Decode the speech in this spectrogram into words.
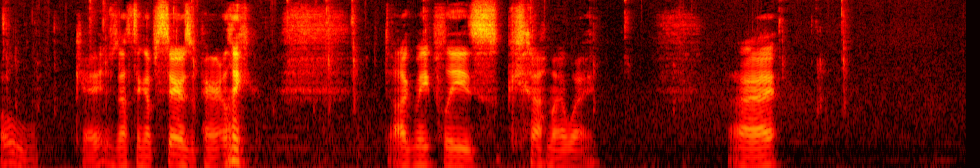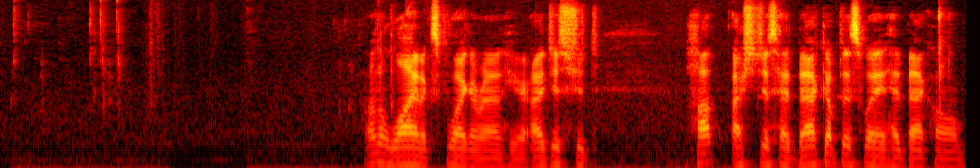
Oh, okay. There's nothing upstairs apparently. Dog meat, please. Get out of my way. Alright. I don't know why I'm exploring around here. I just should hop. I should just head back up this way and head back home.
